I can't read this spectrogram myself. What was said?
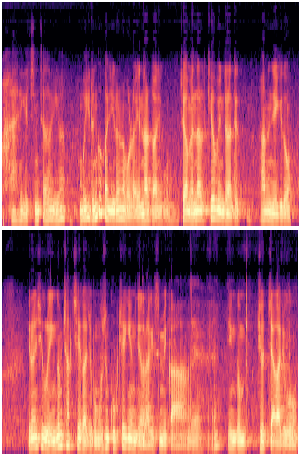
아 이게 진짜 이거 뭐 이런 것까지 일어나 몰라 옛날도 아니고 제가 맨날 기업인들한테 하는 얘기도 이런 식으로 임금 착취해 가지고 무슨 국제 경쟁을 하겠습니까? 네. 예? 임금 쥐어짜 가지고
